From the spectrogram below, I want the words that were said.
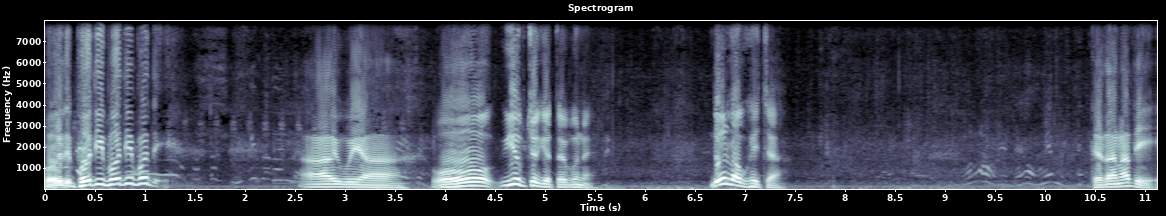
버디, 버디, 버디, 버디. 아이고야. 오, 위협적이었다, 이번에. 넣으려고 했자. 대단하디.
